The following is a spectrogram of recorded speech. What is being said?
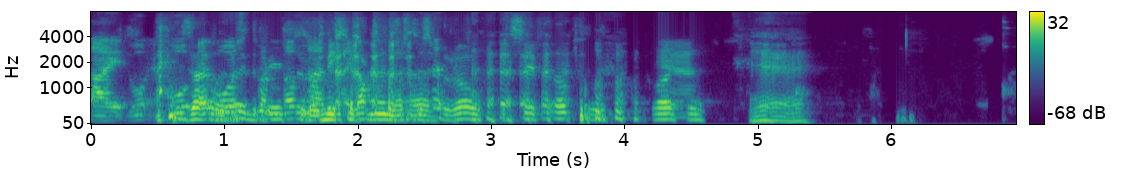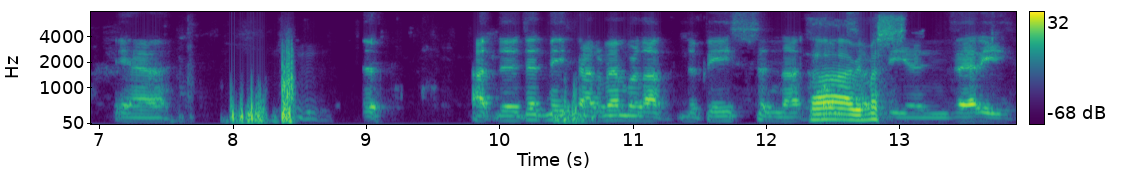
I it, wa- it, wa- it Exactly. was The turned up that making up night. for Justice it. for all. They saved it up. for- Yeah. Yeah. The- uh, they did make. I remember that the bass in that Ah, we missed- being very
